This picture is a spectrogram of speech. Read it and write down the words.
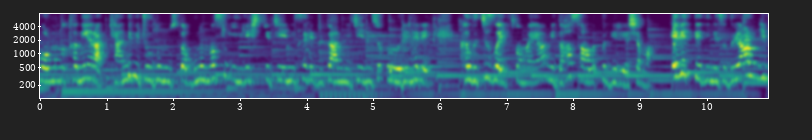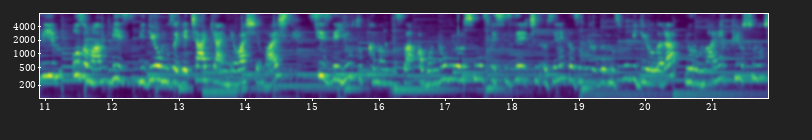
hormonu tanıyarak kendi vücudunuzda bunu nasıl iyileştireceğinizi ve düzenleyeceğinizi öğrenerek kalıcı zayıflamaya ve daha sağlıklı bir yaşama evet dediğinizi duyar gibiyim. O zaman biz videomuza geçerken yavaş yavaş siz de YouTube kanalımıza abone oluyorsunuz ve sizler için özenek hazırladığımız bu videolara yorumlar yapıyorsunuz.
